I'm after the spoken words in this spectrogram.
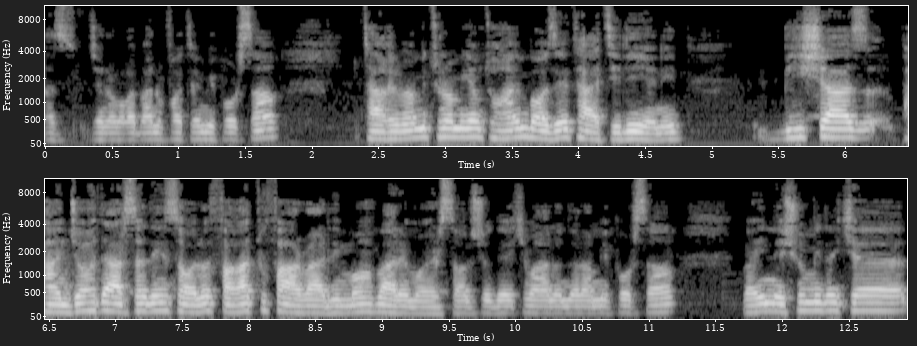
از جناب آقای بنو فاطمه می‌پرسم تقریبا می‌تونم بگم تو همین بازه تعطیلی یعنی بیش از 50 درصد این سوالات فقط تو فروردین ماه برای ما ارسال شده که من الان دارم می‌پرسم. و این نشون میده که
